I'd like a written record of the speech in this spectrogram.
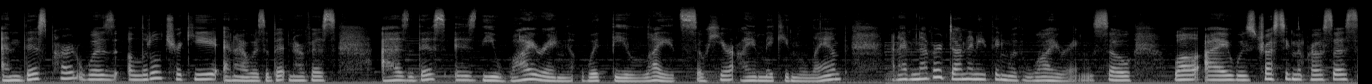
And this part was a little tricky and I was a bit nervous as this is the wiring with the lights. So here I am making the lamp and I've never done anything with wiring. So while I was trusting the process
